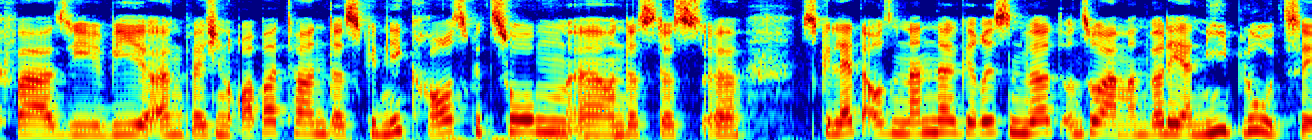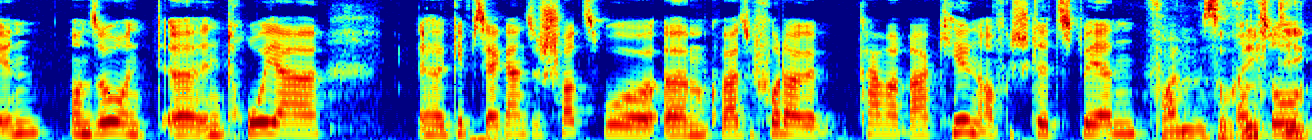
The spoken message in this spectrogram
quasi wie irgendwelchen Robotern das Genick rausgezogen äh, und dass das äh, Skelett auseinandergerissen wird und so, aber man würde ja nie Blut sehen und so und äh, in Troja äh, gibt es ja ganze Shots, wo ähm, quasi vor der Kamera Kehlen aufgeschlitzt werden. Vor allem so richtig so,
